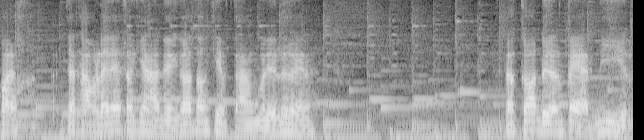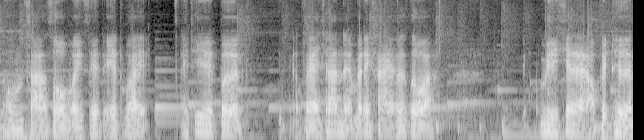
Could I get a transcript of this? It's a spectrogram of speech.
ว่าจะทำอะไรได้สักอย่างหนึ่งก็ต้องเก็บตังค์ไปเรื่อยๆนะ แล้วก็เดือนแปดนี่ผมสะสมไอเซตเอสไว้ ไอที่เปิดแฟชั่นเนี่ยไม่ได้ขายทั้งตัว มีแค่เอาไปเทิร์น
